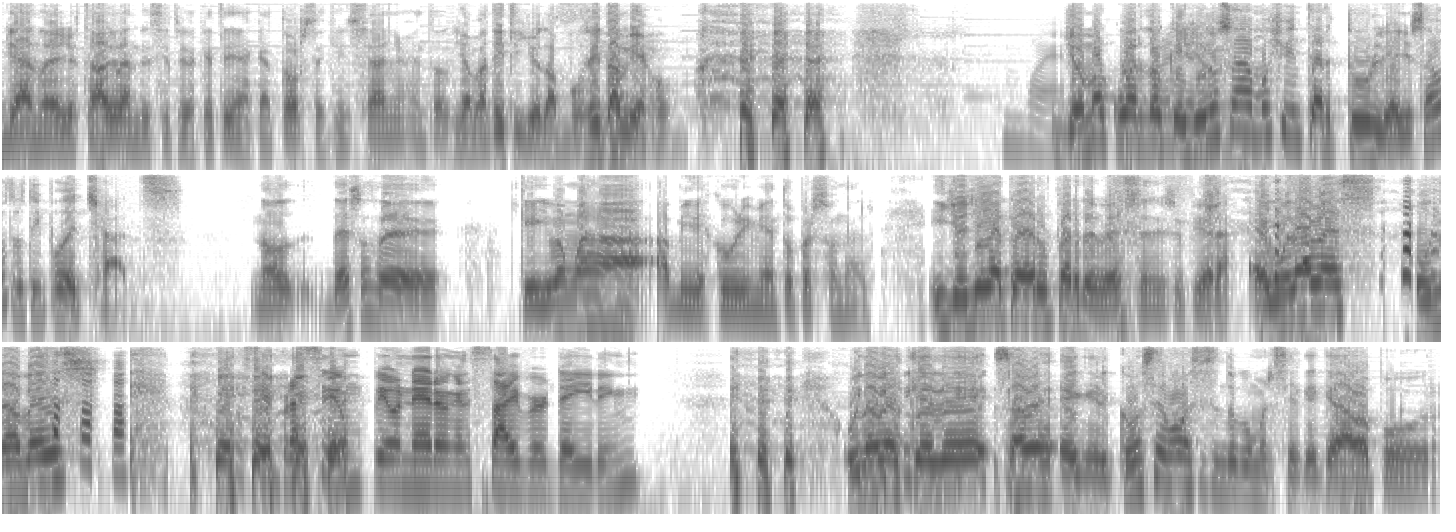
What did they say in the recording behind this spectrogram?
Ya no, yo estaba grandecito, yo que tenía 14, 15 años entonces. Ya Batiste y yo tampoco soy tan viejo. Bueno, Yo me acuerdo que yo no usaba mucho Intertulia, yo usaba otro tipo de chats. No, de esos de que iban más a, a mi descubrimiento personal. Y yo llegué a quedar un par de veces, si supiera. En una vez, una vez, Tú siempre has sido un pionero en el cyber dating. una vez quedé, ¿sabes? En el, ¿cómo se llamaba ese centro comercial que quedaba por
